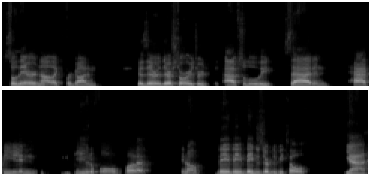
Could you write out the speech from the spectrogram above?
so they're not like forgotten because their their stories are absolutely sad and happy and beautiful, but you know, they, they, they deserve to be told. Yeah,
